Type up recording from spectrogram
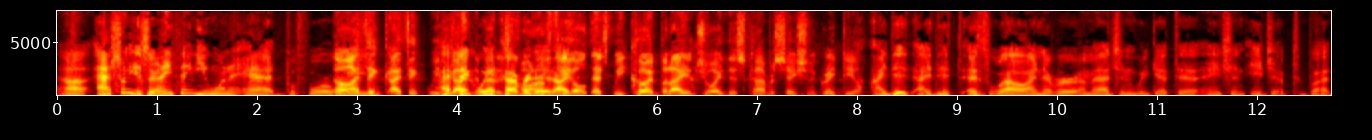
uh, Ashley, is there anything you want to add before No, we? I think I think we've I gotten think we covered as far it. I- afield as we could, but I enjoyed this conversation a great deal. I did. I did as well. I never imagined we'd get to ancient Egypt, but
